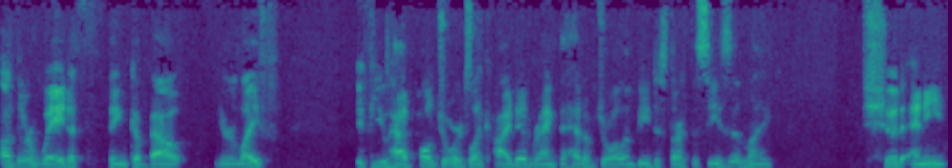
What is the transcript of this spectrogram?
other way to think about your life. If you had Paul George like I did, ranked ahead of Joel Embiid to start the season, like should any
